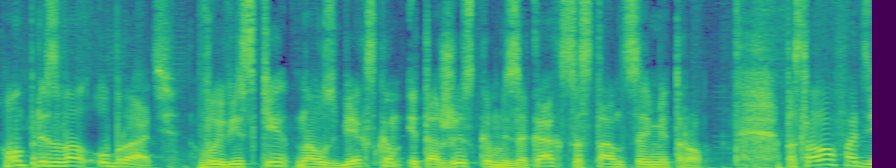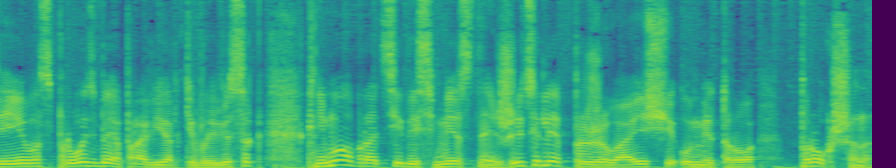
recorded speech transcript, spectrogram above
Он призвал убрать вывески на узбекском и таджикском языках со станции метро. По словам Фадеева, с просьбой о проверке вывесок к нему обратились местные жители, проживающие у метро Прокшина.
